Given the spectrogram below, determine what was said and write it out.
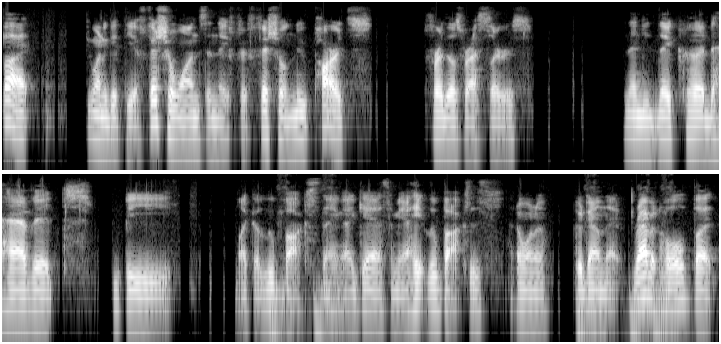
But if you want to get the official ones and the official new parts for those wrestlers, then they could have it be like a loot box thing, I guess. I mean, I hate loot boxes. I don't want to go down that rabbit hole, but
